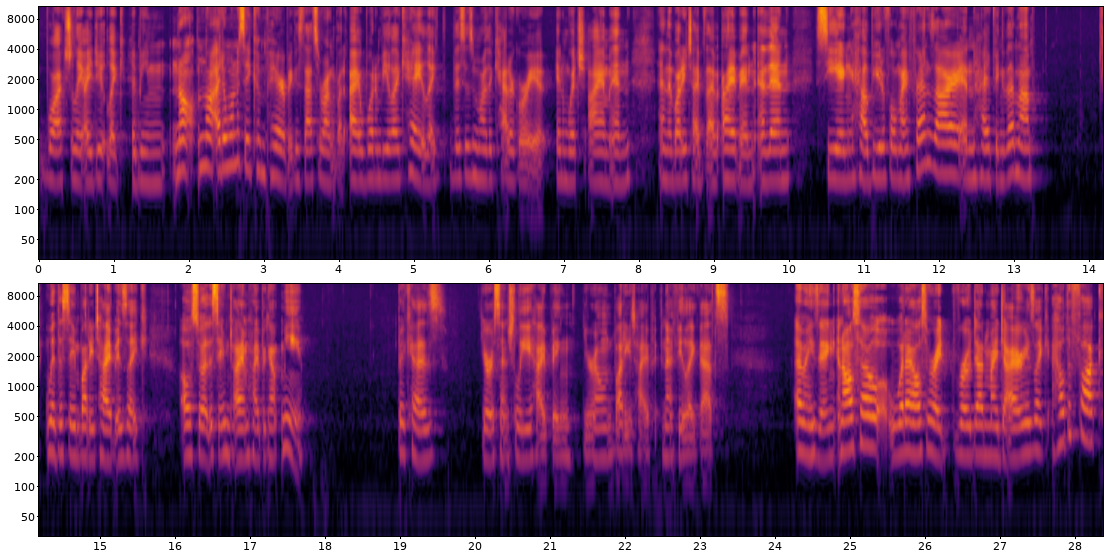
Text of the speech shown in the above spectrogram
well, actually, I do. Like, I mean, not, not, I don't want to say compare because that's wrong, but I to be like, hey, like this is more the category in which I am in and the body type that I am in. And then seeing how beautiful my friends are and hyping them up with the same body type is like also at the same time hyping up me because you're essentially hyping your own body type. And I feel like that's amazing. And also, what I also write, wrote down in my diary is like, how the fuck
